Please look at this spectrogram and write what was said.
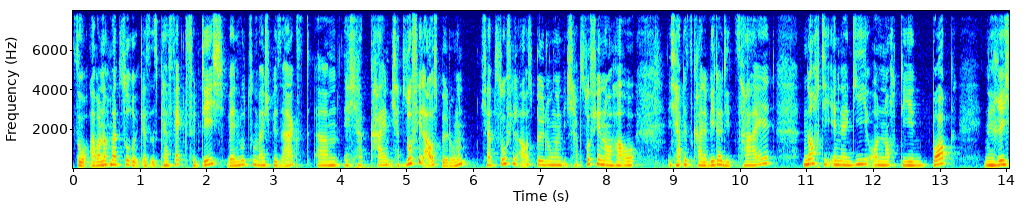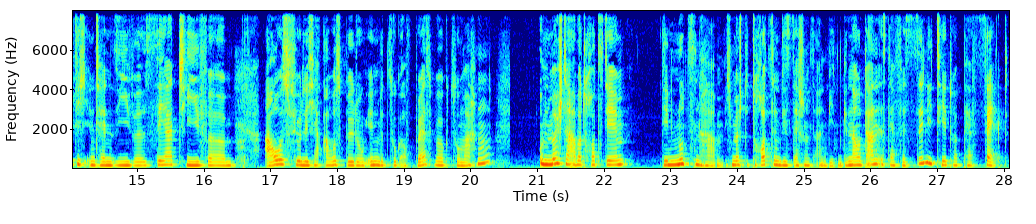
So, aber nochmal zurück. Es ist perfekt für dich, wenn du zum Beispiel sagst, ähm, ich habe kein, ich habe so viel Ausbildungen, ich habe so viel Ausbildungen, ich habe so viel Know-how, ich habe jetzt gerade weder die Zeit noch die Energie und noch den Bock, eine richtig intensive, sehr tiefe, ausführliche Ausbildung in Bezug auf Breathwork zu machen und möchte aber trotzdem den Nutzen haben. Ich möchte trotzdem die Sessions anbieten. Genau dann ist der Facilitator perfekt,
